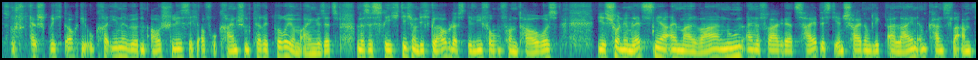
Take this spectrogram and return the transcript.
so verspricht auch die Ukraine, würden ausschließlich auf ukrainischem Territorium eingesetzt. Und das ist richtig. Und ich glaube, dass die Lieferung von Taurus, wie es schon im letzten Jahr einmal war, nun eine Frage der Zeit ist. Die Entscheidung liegt allein im Kanzleramt.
